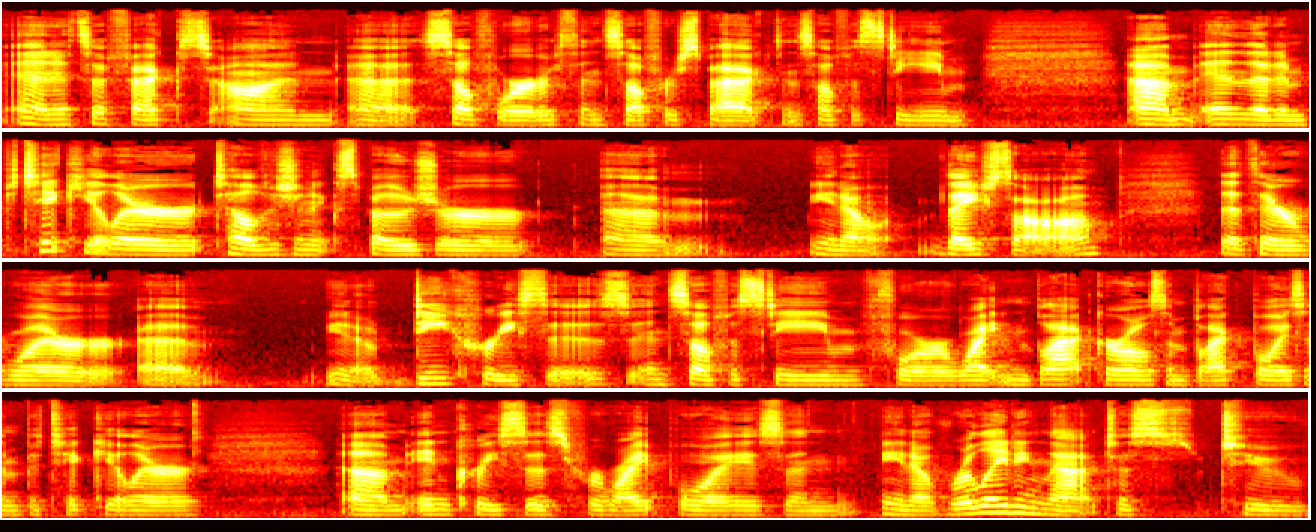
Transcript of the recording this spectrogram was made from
and its effect on uh, self worth and self respect and self esteem. Um, and that in particular, television exposure, um, you know, they saw that there were, uh, you know, decreases in self esteem for white and black girls and black boys in particular, um, increases for white boys, and, you know, relating that to, to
